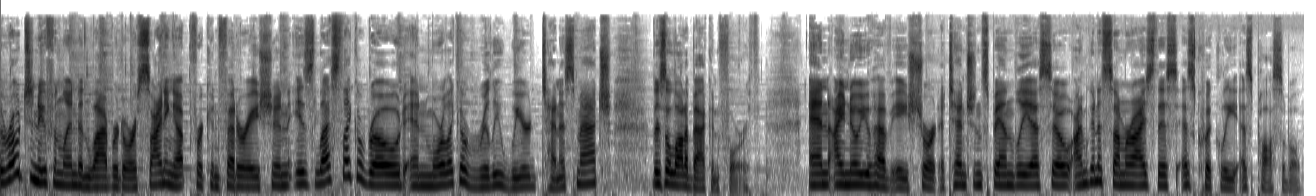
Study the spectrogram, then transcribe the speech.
The road to Newfoundland and Labrador signing up for Confederation is less like a road and more like a really weird tennis match. There's a lot of back and forth. And I know you have a short attention span, Leah, so I'm going to summarize this as quickly as possible.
